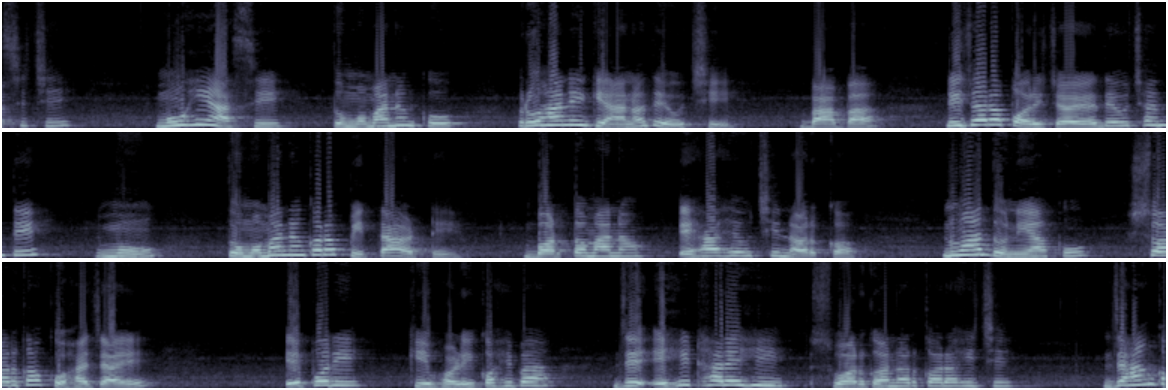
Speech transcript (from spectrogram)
ଆସିଛି। ମୁଁ ହିଁ ଆସି ତୁମମାନଙ୍କୁ ରୁହାନୀ ଜ୍ଞାନ ଦେଉଛି। ବାବା ନିଜର ପରିଚୟ ଦେଉଛନ୍ତି। ମୁଁ ତୁମମାନଙ୍କର ପିତା ଅଟେ। ବର୍ତ୍ତମାନ ଏହା ହେଉଛି ନର୍କ। ନୂଆ ଦୁନିଆକୁ ସ୍ୱର୍ଗ କୁହାଯାଏ। ଏପରି କିଭଳି କହିବା ଯେ ଏହିଠାରେ ହିଁ ସ୍ୱର୍ଗ ନର୍କ ରହିଛି। ଯାହାଙ୍କ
